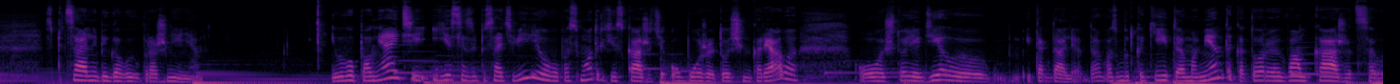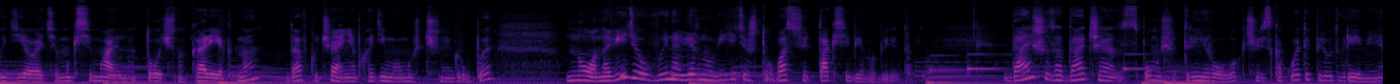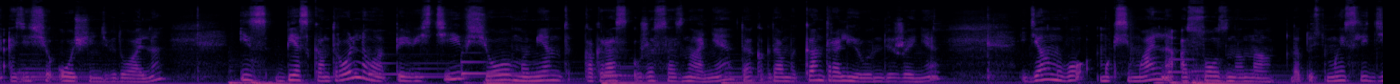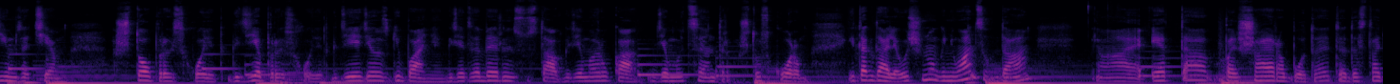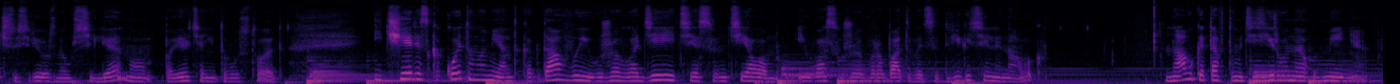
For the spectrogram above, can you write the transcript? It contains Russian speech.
специальные беговые упражнения. И вы выполняете, и если записать видео, вы посмотрите и скажете, о боже, это очень коряво, о, что я делаю и так далее. Да? У вас будут какие-то моменты, которые вам кажется, вы делаете максимально точно, корректно, да, включая необходимые мышечные группы, но на видео вы, наверное, увидите, что у вас все так себе выглядит. Дальше задача с помощью тренировок через какой-то период времени, а здесь все очень индивидуально, из бесконтрольного перевести все в момент как раз уже сознания, да, когда мы контролируем движение и делаем его максимально осознанно. Да, то есть мы следим за тем, что происходит, где происходит, где я делаю сгибание, где тазобедренный сустав, где моя рука, где мой центр, что с кором и так далее. Очень много нюансов, да, а, это большая работа, это достаточно серьезное усилие, но поверьте, они того стоят. И через какой-то момент, когда вы уже владеете своим телом и у вас уже вырабатывается двигательный навык, навык это автоматизированное умение –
